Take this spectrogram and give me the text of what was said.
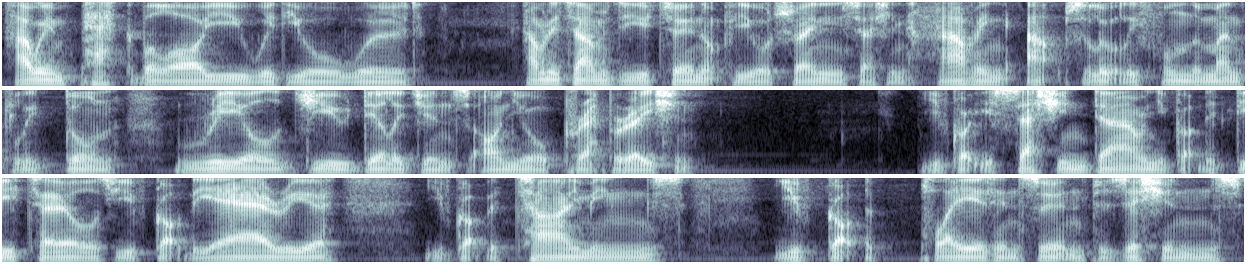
How impeccable are you with your word? How many times do you turn up for your training session having absolutely fundamentally done real due diligence on your preparation? You've got your session down, you've got the details, you've got the area, you've got the timings, you've got the players in certain positions,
